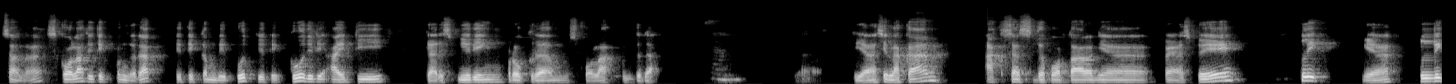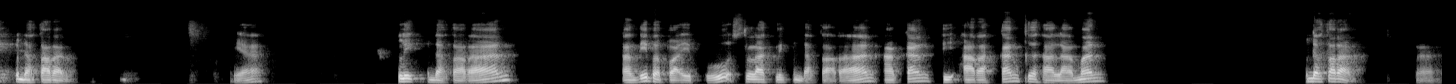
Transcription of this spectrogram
sana sekolah titik penggerak titik kemdikbud titik go titik id garis miring program sekolah penggerak. Ya silakan akses ke portalnya PSP, klik ya, klik pendaftaran. Ya. Klik pendaftaran. Nanti Bapak Ibu setelah klik pendaftaran akan diarahkan ke halaman pendaftaran. Nah.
